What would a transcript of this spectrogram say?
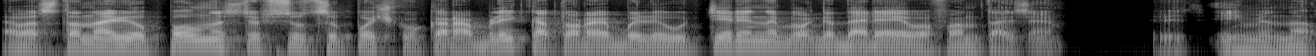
восстановил полностью всю цепочку кораблей, которые были утеряны благодаря его фантазиям. Ведь именно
